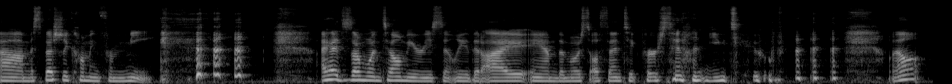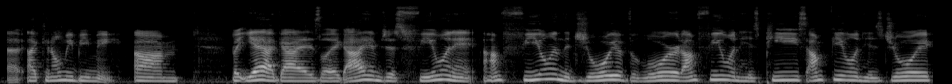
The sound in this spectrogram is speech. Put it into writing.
um, especially coming from me. I had someone tell me recently that I am the most authentic person on YouTube. well, I can only be me. Um, but yeah, guys, like I am just feeling it. I'm feeling the joy of the Lord. I'm feeling his peace. I'm feeling his joy.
